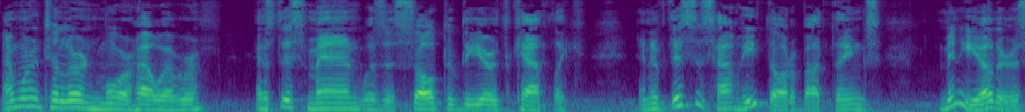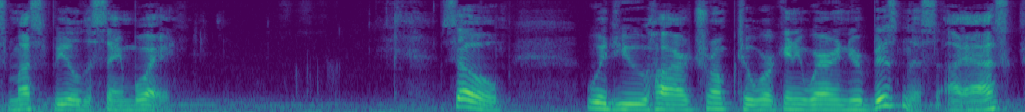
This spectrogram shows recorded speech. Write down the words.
I wanted to learn more, however, as this man was a salt of the earth Catholic, and if this is how he thought about things, many others must feel the same way. So, would you hire Trump to work anywhere in your business? I asked.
